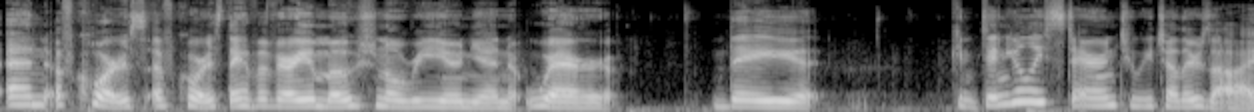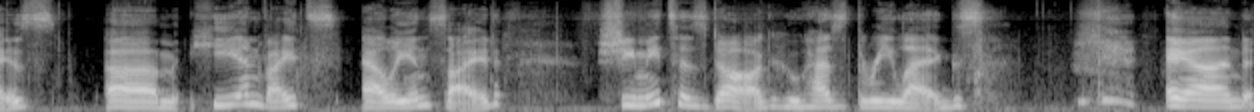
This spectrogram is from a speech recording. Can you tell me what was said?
and of course, of course, they have a very emotional reunion where they continually stare into each other's eyes. Um, he invites Allie inside. She meets his dog, who has three legs. And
